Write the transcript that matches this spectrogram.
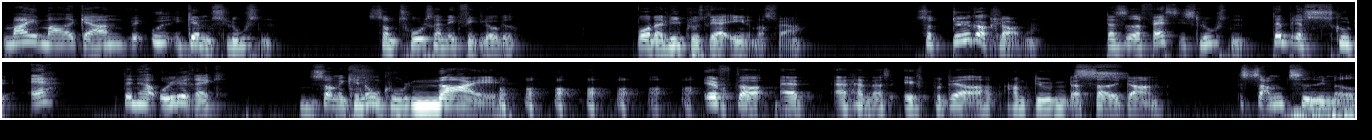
meget, meget gerne vil ud igennem slusen, som Troels han ikke fik lukket, hvor der lige pludselig er 1 atmosfære. Så dykkerklokken, der sidder fast i slusen, den bliver skudt af den her olierik som en kanonkugle. nej. Efter at, at han har eksploderet ham dyven, der sad i døren. Samtidig med.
